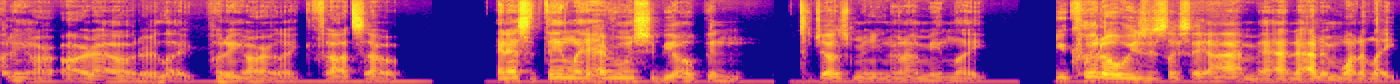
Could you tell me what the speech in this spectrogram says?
putting our art out or like putting our like thoughts out. And that's the thing. Like everyone should be open to judgment. You know what I mean? Like you could always just like say, ah man, I didn't want to like.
